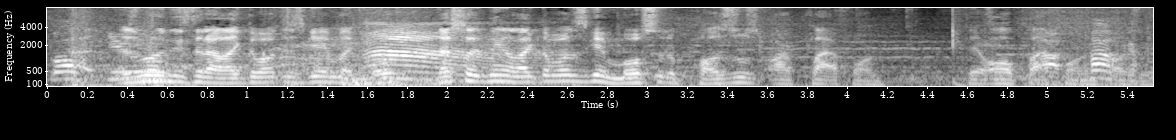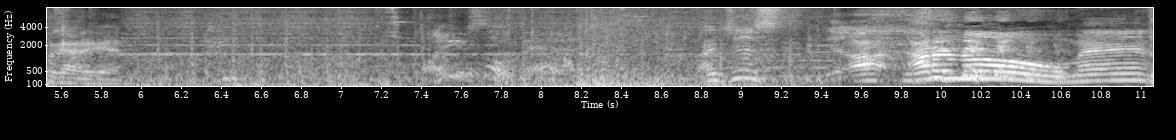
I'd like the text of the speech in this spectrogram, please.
Fuck you. That's one of the things that I liked about this game. Like most, that's the thing I liked about this game. Most of the puzzles are platform. They're all Ah, platform fuck, I puzzles. forgot again. I just, I, I don't know, man.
